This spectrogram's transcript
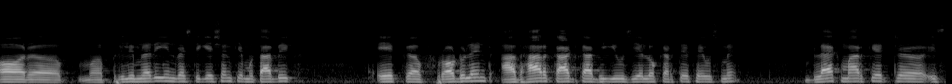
और प्रिलिमिनरी इन्वेस्टिगेशन के मुताबिक एक फ्रॉडुलेंट आधार कार्ड का भी यूज़ ये लोग करते थे उसमें। ब्लैक मार्केट इस,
